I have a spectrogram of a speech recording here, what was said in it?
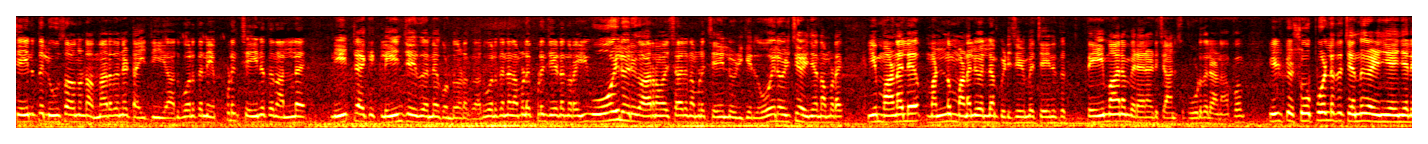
ചെയിനത്തെ ലൂസ് ആവുന്നുണ്ട് അന്നേരം തന്നെ ടൈറ്റ് ചെയ്യുക. അതുപോലെ തന്നെ എപ്പോഴും ചെയിനത്തെ നല്ല നീറ്റാക്കി ക്ലീൻ ചെയ്ത് തന്നെ കൊണ്ടു നടക്കുക. അതുപോലെ തന്നെ നമ്മൾ എപ്പോഴും ചെയ്യേണ്ടതെന്ന് പറയുക ഈ ഓയിൽ ഒരു കാരണവശാലും നമ്മൾ ചെയിനിൽ ഒഴിക്കരുത്. ഓയിൽ ഒഴിച്ചു കഴിഞ്ഞാൽ നമ്മുടെ ഈ മണൽ മണ്ണും മണലും എല്ലാം പിടിച്ചു കഴിയുമ്പോൾ ചെയിനത്തെ തേയ്മാനം വരാനായിട്ട് ചാൻസ് കൂടുതലാണ്. അപ്പം ഈ ഷോപ്പുകളിലത്തെ ചെന്ന് കഴിഞ്ഞ് കഴിഞ്ഞാൽ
